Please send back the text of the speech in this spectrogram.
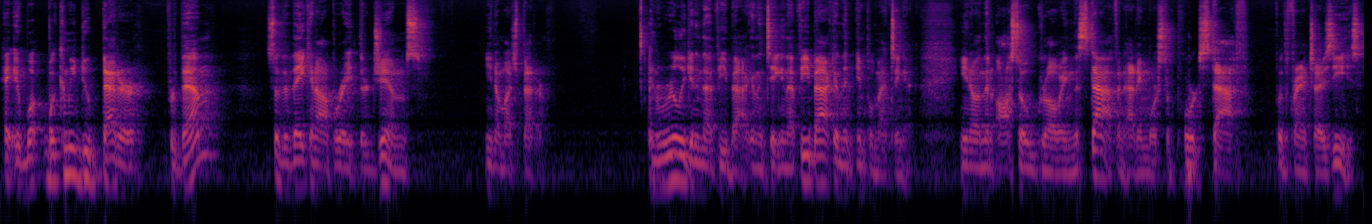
hey, what, what can we do better for them so that they can operate their gyms, you know, much better. And really getting that feedback and then taking that feedback and then implementing it, you know, and then also growing the staff and adding more support staff for the franchisees.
